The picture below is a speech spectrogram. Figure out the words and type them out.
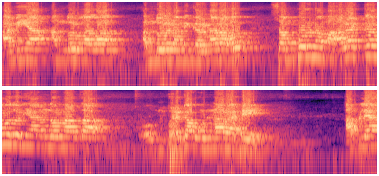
आम्ही या आंदोलनाला आंदोलन आम्ही करणार आहोत. संपूर्ण महाराष्ट्रामधून या आंदोलनाचा भडका उडणार आहे. आपल्या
